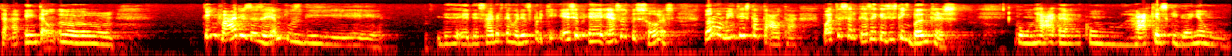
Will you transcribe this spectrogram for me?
Tá? Então, tem vários exemplos de, de, de cyberterrorismo, porque esse, essas pessoas, normalmente é estatal, tá? Pode ter certeza que existem bunkers com, uh, com hackers que ganham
